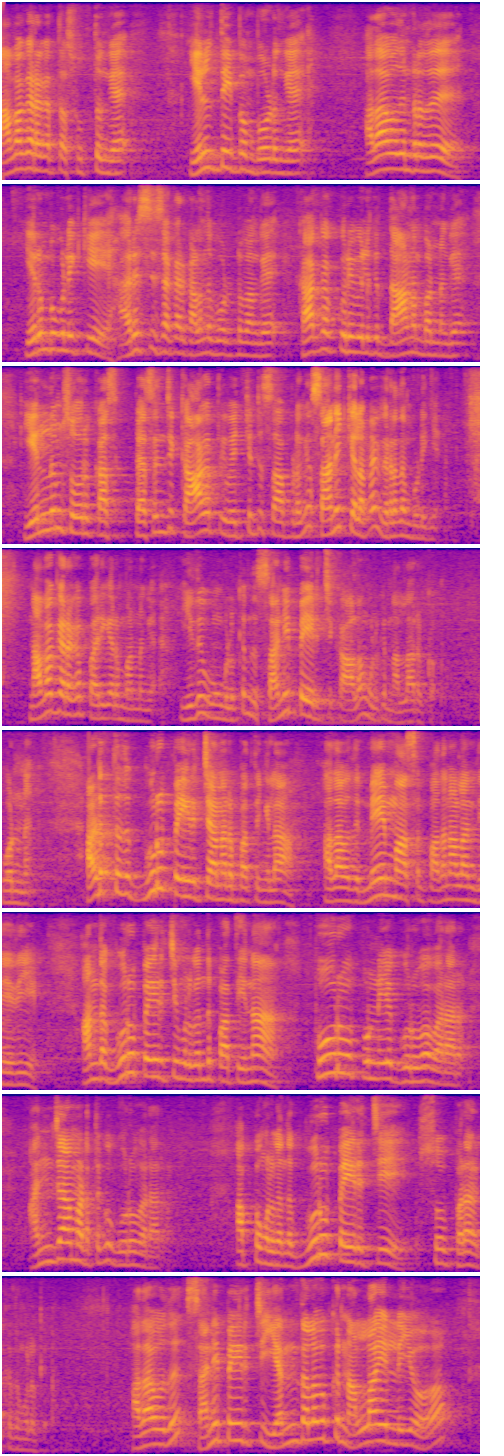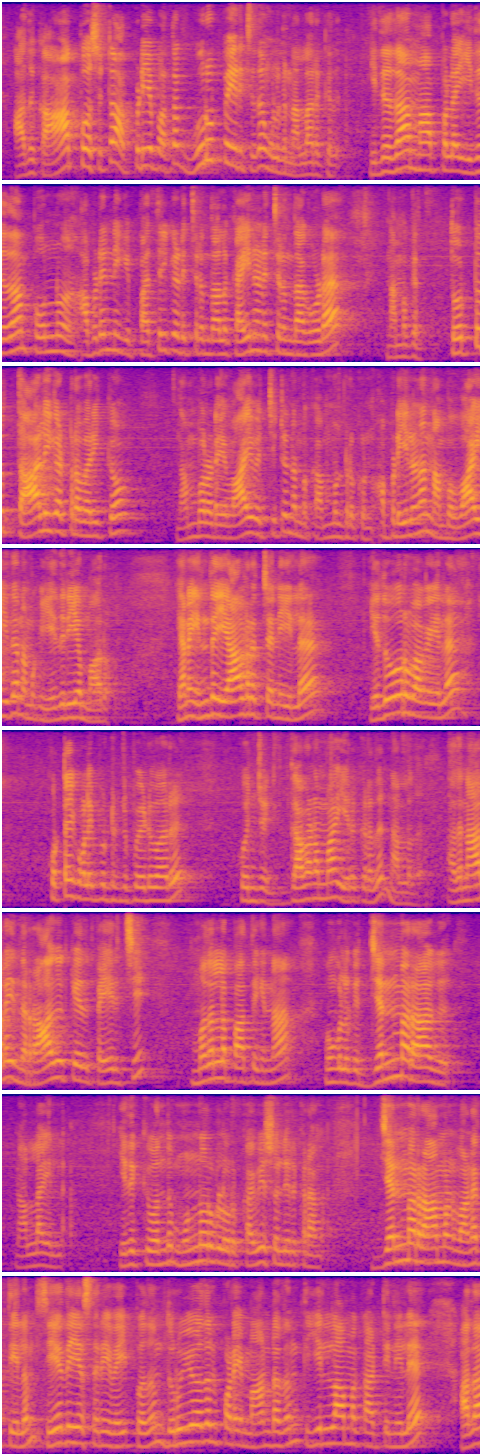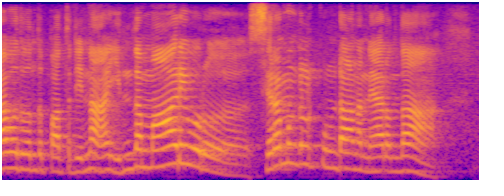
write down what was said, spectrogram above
நவகரகத்தை சுத்துங்க எல் தீபம் போடுங்க. அதாவதுன்றது எறும்பு குழிக்கு அரிசி சக்கரை கலந்து போட்டுட்டு வாங்க. காக்கக்குருவிகளுக்கு தானம் பண்ணுங்க. எள்ளும் சோறு கச பிசைஞ்சு காகத்துக்கு வச்சுட்டு சாப்பிடுங்க. சனிக்கிழமை விரதம் பிடிங்க. நவகிரக பரிகாரம் பண்ணுங்க. இது உங்களுக்கு இந்த சனி பயிற்சி காலம் உங்களுக்கு நல்லாயிருக்கும் ஒன்று அடுத்தது குரு பயிற்சியானர் பார்த்தீங்களா? அதாவது மே மாதம் பதினாலாம் தேதி. அந்த குரு பயிற்சி உங்களுக்கு வந்து பார்த்தீங்கன்னா பூர்வ புண்ணிய குருவாக வராரு. அஞ்சாம் இடத்துக்கு குரு வரார். அப்போ உங்களுக்கு அந்த குரு பயிற்சி சூப்பராக இருக்குது உங்களுக்கு. அதாவது சனி பயிற்சி எந்த அளவுக்கு நல்லா இல்லையோ அதுக்கு ஆப்போசிட்டாக அப்படியே பார்த்தா குரு பயிற்சி தான் உங்களுக்கு நல்லா இருக்குது. இதுதான் மாப்பிள்ளை இதுதான் பொண்ணு அப்படின்னு நீங்கள் பத்திரிக்கை அடிச்சிருந்தாலும் கை நினச்சிருந்தா கூட நமக்கு தொட்டு தாலி கட்டுற வரைக்கும் நம்மளுடைய வாய் வச்சுட்டு நம்ம கம்முன்னு இருக்கணும். அப்படி இல்லைன்னா நம்ம வாய் தான் நமக்கு எதிரியே மாறும். ஏன்னா இந்த ஏழரை சனியில் ஏதோ ஒரு வகையில் குட்டை குலைப்பிட்டுட்டு போயிடுவார். கொஞ்சம் கவனமாக இருக்கிறது நல்லது. அதனால் இந்த ராகு கேது பயிற்சி முதல்ல பார்த்தீங்கன்னா உங்களுக்கு ஜென்ம ராகு நல்லா இல்லை. இதுக்கு வந்து முன்னோர்கள் ஒரு கவி சொல்லியிருக்கிறாங்க. ஜென்ம ராமன் வனத்திலும் சேதையசரை வைப்பதும் துரியோதன் படை மாண்டதும் தீயில்லாம காட்டினிலே அதாவது வந்து பார்த்துட்டிங்கன்னா இந்த மாதிரி ஒரு சிரமங்களுக்கு உண்டான நேரம் தான்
